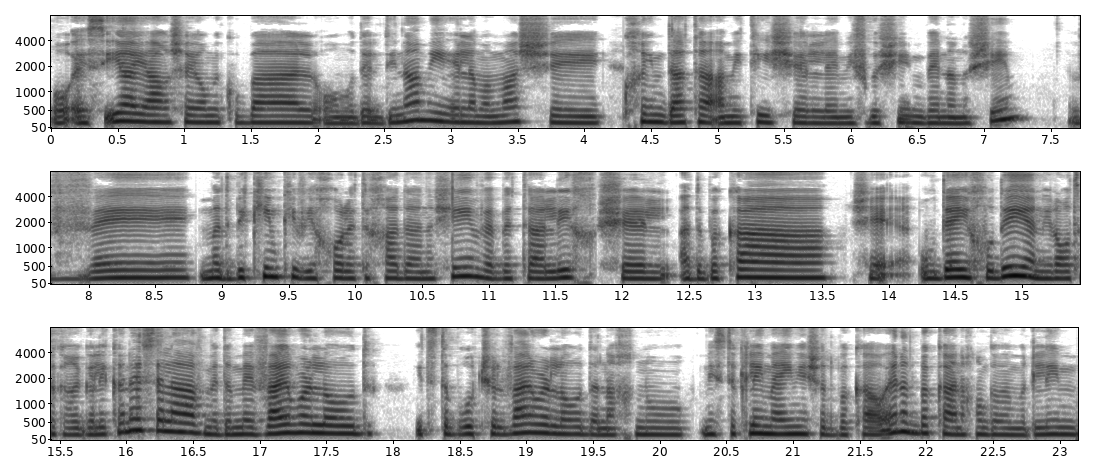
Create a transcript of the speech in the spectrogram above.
או SEIR שהיום מקובל, או מודל דינמי, אלא ממש אה, לוקחים דאטה אמיתי של אה, מפגשים בין אנשים, ומדביקים כביכול את אחד האנשים, ובתהליך של הדבקה שהוא די ייחודי, אני לא רוצה כרגע להיכנס אליו, מדמה viral load, הצטברות של viral load, אנחנו מסתכלים האם יש הדבקה או אין הדבקה, אנחנו גם ממדלים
